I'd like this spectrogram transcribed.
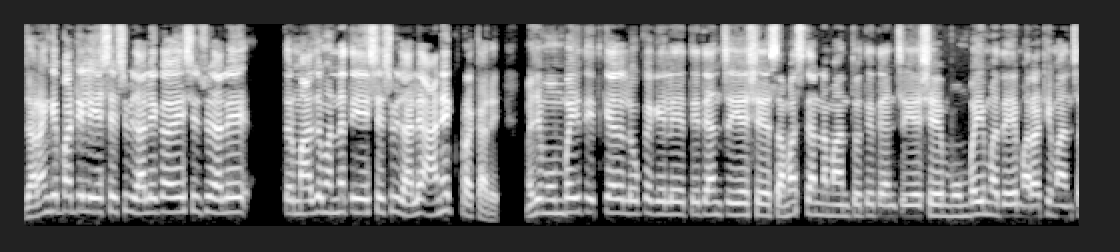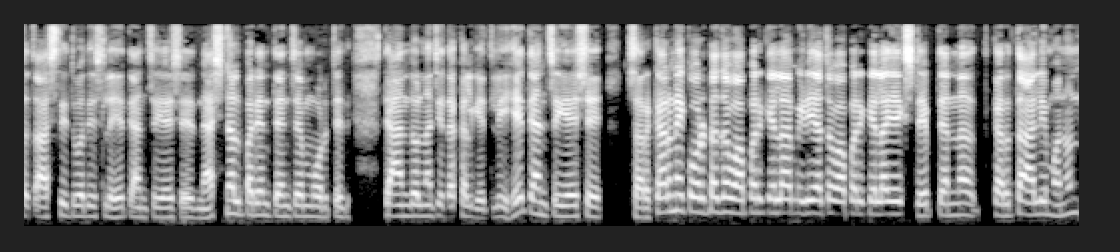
जरांगे पाटील यशस्वी झाले का? यशस्वी झाले तर माझं म्हणणं ते यशस्वी झाले अनेक प्रकारे. म्हणजे मुंबईत इतक्या लोक गेले ते त्यांचं यश आहे समाज त्यांना मानतो ते त्यांचं यश आहे. मुंबईमध्ये मराठी माणसाचं अस्तित्व दिसले हे त्यांचं यश आहे. नॅशनलपर्यंत त्यांच्या मोर्चे त्या आंदोलनाची दखल घेतली हे त्यांचं यश आहे. सरकारने कोर्टाचा वापर केला मीडियाचा वापर केला एक स्टेप त्यांना करता आली म्हणून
